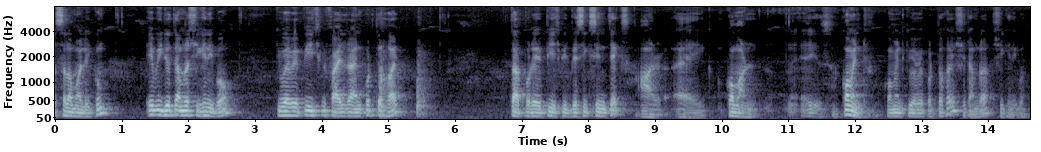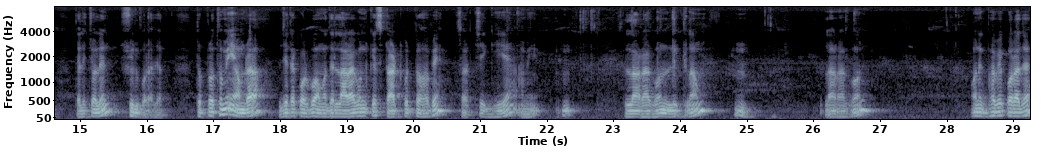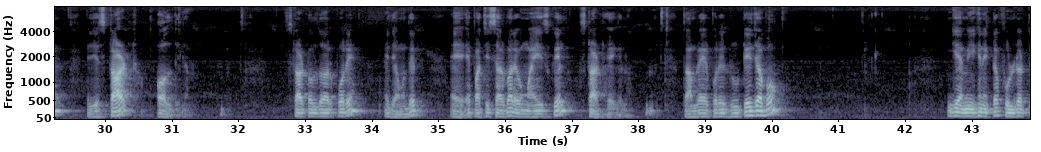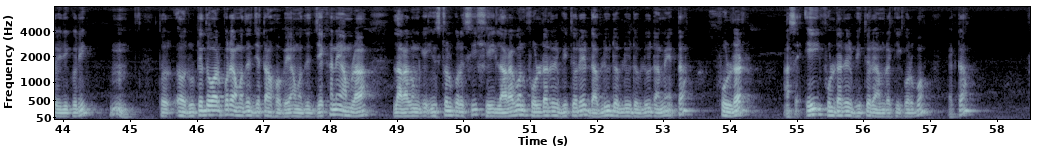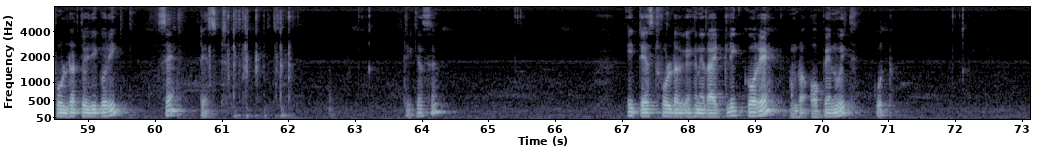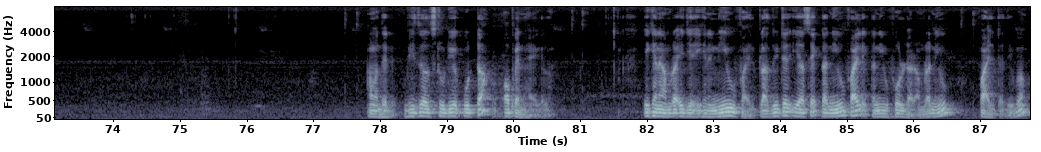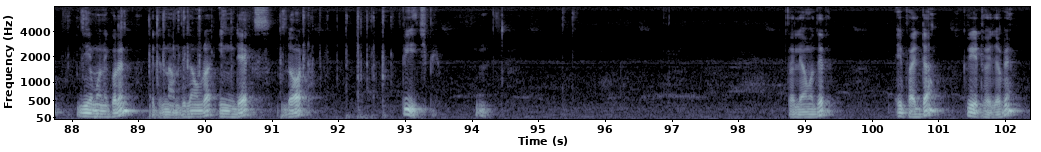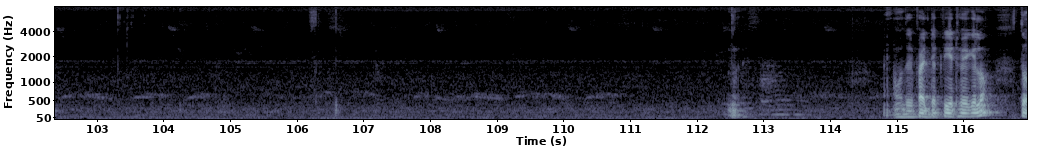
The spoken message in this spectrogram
আসসালামু আলাইকুম। এই ভিডিওতে আমরা শিখে নিব কীভাবে পিএইচপি ফাইল রান করতে হয়, তারপরে পিএইচপির বেসিক সিনটেক্স আর কমান্ড কমেন্ট কমেন্ট কীভাবে করতে হয় সেটা আমরা শিখে নিব। তাহলে চলেন শুরু করা যাক। তো প্রথমেই আমরা যেটা করব, আমাদের লারাগনকে স্টার্ট করতে হবে। সার্চে গিয়ে আমি লারাগন লিখলাম লারাগন, অনেকভাবে করা যায়। এই যে স্টার্ট অল দিলাম। স্টার্ট অল দেওয়ার পরে এই যে আমাদের অ্যাপাচি সার্ভার এবং মাই স্কুয়েল স্টার্ট হয়ে গেল। তো আমরা এরপরে রুটে যাব। গিয়ে আমি এখানে একটা ফোল্ডার তৈরি করি, হুম? তো রুটে দেওয়ার পরে আমাদের যেটা হবে, আমাদের যেখানে আমরা লারাগনকে ইনস্টল করেছি, সেই লারাগন ফোল্ডারের ভিতরে ডাব্লিউ ডাব্লিউ ডাব্লিউ নামে একটা ফোল্ডার আছে। এই ফোল্ডারের ভিতরে আমরা কি করব? একটা ফোল্ডার তৈরি করি, সে টেস্ট ঠিক আছে? এই টেস্ট ফোল্ডারকে এখানে রাইট ক্লিক করে আমরা ওপেন উইথ কোড আমাদের ভিজুয়াল স্টুডিও কোডটা ওপেন হয়ে গেল। এখানে আমরা এই যে এখানে নিউ ফাইল প্লাস দুইটা ই আছে, একটা নিউ ফাইল একটা নিউ ফোল্ডার আমরা নিউ ফাইলটা দিব। দিয়ে মনে করেন, এটার নাম দিলাম আমরা ইন্ডেক্স ডট পিএইচপি তাহলে আমাদের এই ফাইলটা ক্রিয়েট হয়ে যাবে। আমাদের ফাইলটা ক্রিয়েট হয়ে গেল। তো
